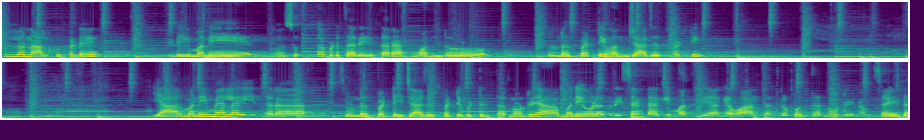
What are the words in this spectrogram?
ಫುಲ್ಲು ನಾಲ್ಕು ಕಡೆ ಇಡೀ ಮನೆ, ಸುತ್ತ ಬಿಡ್ತಾರೆ ಈ ಥರ ಒಂದು ಸುಣ್ಣದ ಪಟ್ಟಿ, ಒಂದು ಜಾಜದ ಪಟ್ಟಿ. ಯಾರ ಮನೆ ಮೇಲೆ ಈ ಥರ ಸುಣ್ಣದ ಪಟ್ಟಿ, ಜಾಜದ ಪಟ್ಟಿ ಬಿಟ್ಟಿರ್ತಾರೆ ನೋಡ್ರಿ, ಆ ಮನೆಯೊಳಗೆ ರೀಸೆಂಟಾಗಿ ಮದುವೆ ಆಗ್ಯಾವ ಅಂತ ತಿಳ್ಕೊತಾರೆ ನೋಡ್ರಿ ನಮ್ಮ ಸೈಡ್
